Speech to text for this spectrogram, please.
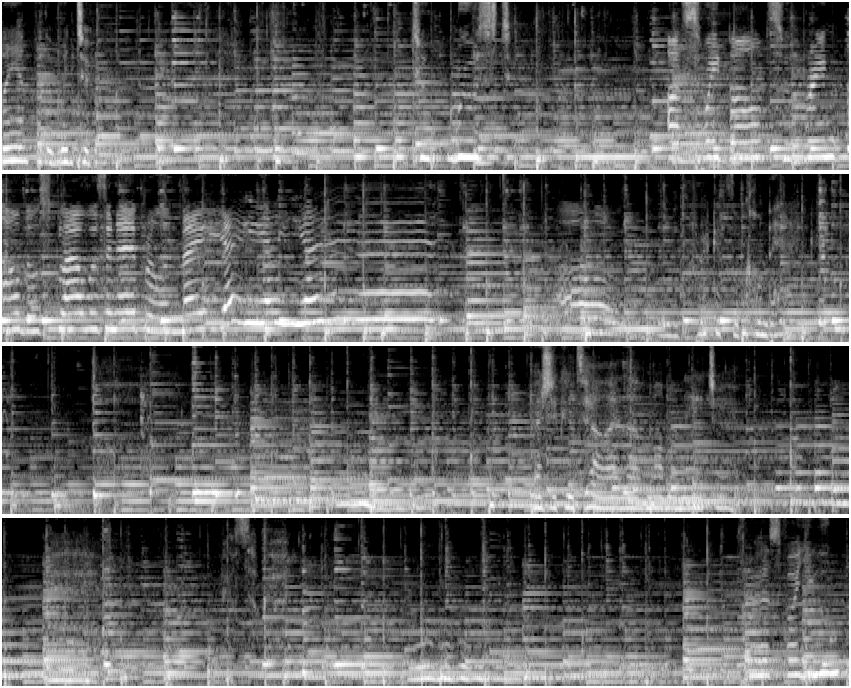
plan for the winter. To roost our sweet bulbs who bring all those flowers in April and May. Oh, and the crickets will come back. Mm. As you can tell, I love Mama Nature. Gaea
